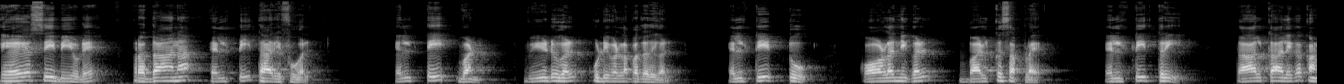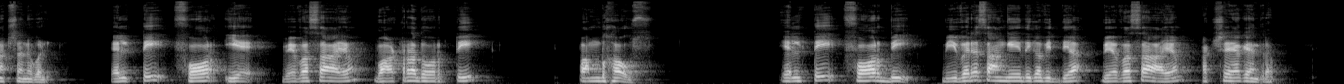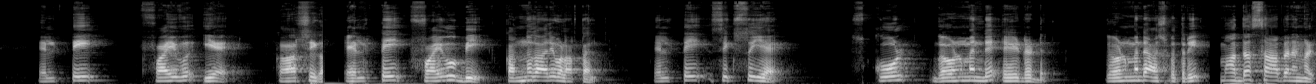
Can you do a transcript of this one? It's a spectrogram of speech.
K S E ബിയുടെ പ്രധാന L T താരിഫുകൾ. എൽ ടി വൺ വീടുകൾ കുടിവെള്ള പദ്ധതികൾ. എൽ ടി ടു കോളനികൾ bulk supply. L T three താൽക്കാലിക കണക്ഷനുകൾ. എൽ ടി ഫോർ എ വ്യവസായം water authority pump house. L T four B വിവരസാങ്കേതിക വിദ്യ വ്യവസായം അക്ഷയ കേന്ദ്രം. എൽ ടി ഫൈവ് എ കാർഷിക എൽ ടി ഫൈവ് ബി കന്നുകാലി വളർത്തൽ. L T six A school government aided government ആശുപത്രി മതസ്ഥാപനങ്ങൾ.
